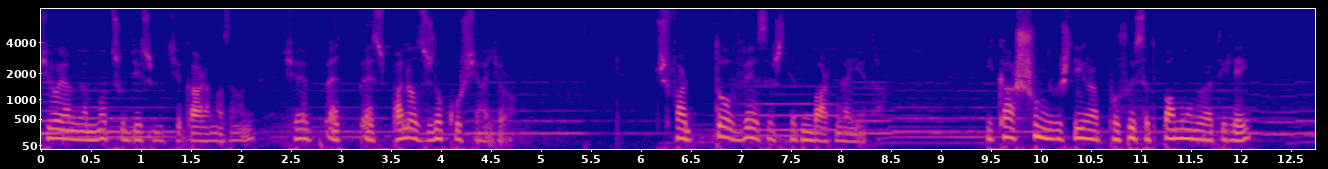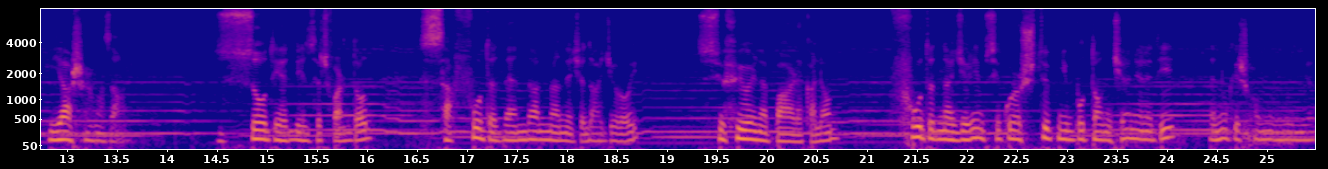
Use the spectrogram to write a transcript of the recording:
Gjëja nga më të çuditshme që ka Ramazani, që e, e shpalos çdokush që agjëron. Çfarëdo vesesh të ketë mbart nga jeta, i ka shumë të vështira, pothuajse të pamundura t'i lejë, jashtë Ramazanit. Zoti e din se çfarë ndodh, sa futet dhe e ndan mendjen që të agjërojë, syfyrin e parë e kalon, futet në agjërim sikur është shtyp një buton në qenien e tij dhe nuk i shkon mendja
